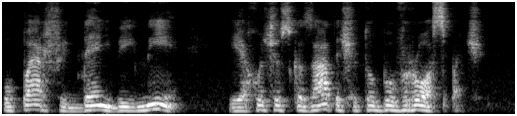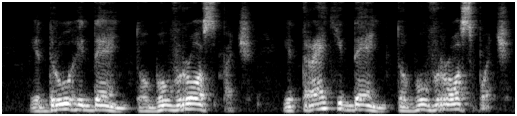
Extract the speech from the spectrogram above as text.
у перший день війни. І я хочу сказати, що то був розпач. І другий день то був розпач, і третій день то був розпач.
